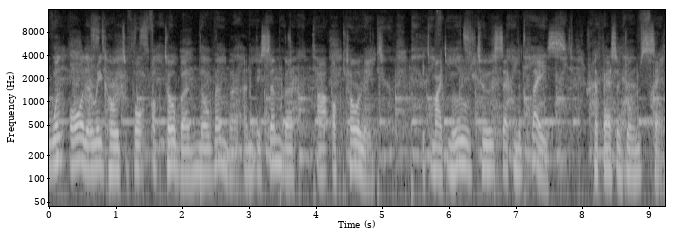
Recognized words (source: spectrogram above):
When all the records for October, November, and December are octolate, it might move to second place, Professor Jones said.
